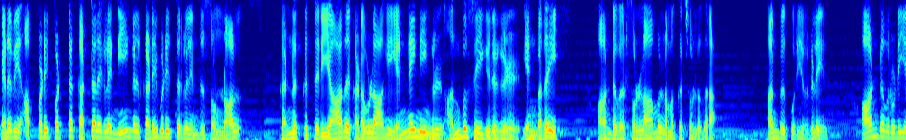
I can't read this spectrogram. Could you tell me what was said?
எனவே அப்படிப்பட்ட கட்டளைகளை நீங்கள் கடைபிடித்தீர்கள் என்று சொன்னால் கண்ணுக்கு தெரியாத கடவுளாகிய என்னை நீங்கள் அன்பு செய்கிறீர்கள் என்பதை ஆண்டவர் சொல்லாமல் நமக்கு சொல்லுகிறார். அன்புக்குரியவர்களே ஆண்டவருடைய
